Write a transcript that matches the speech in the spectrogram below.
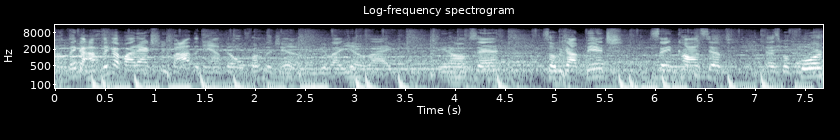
I think I think I might actually buy the damn belt from the gym and be like, yo, like, you know what I'm saying? So we got bench, same concept as before.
